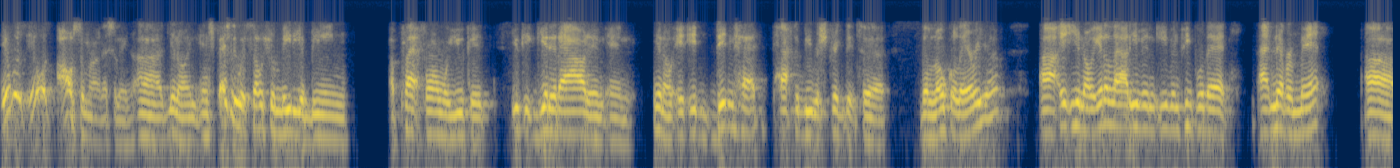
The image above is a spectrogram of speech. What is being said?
it was it was awesome, honestly. Uh, you know, and, and especially with social media being a platform where you could you could get it out, and and you know, it, it didn't have have to be restricted to the local area. Uh, it, you know, it allowed even even people that I never met, uh,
